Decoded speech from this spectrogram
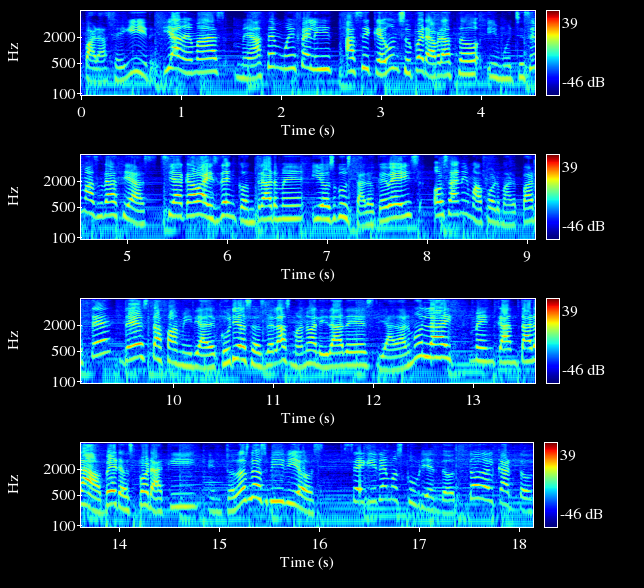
para seguir y además me hacen muy feliz. Así que un super abrazo y muchísimas gracias. Si acabáis de encontrarme y os gusta lo que veis, os animo a formar parte de esta familia de curiosos de las manualidades y a darme un like. Me encantará veros por aquí en todos los vídeos. Seguiremos cubriendo todo el cartón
